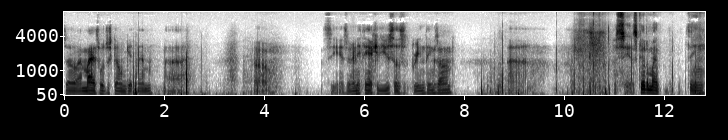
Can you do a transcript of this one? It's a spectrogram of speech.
So I might as well just go and get them. Uh, oh, let's see. Is there anything I could use those green things on? Uh, let's see. Let's go to my thing.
